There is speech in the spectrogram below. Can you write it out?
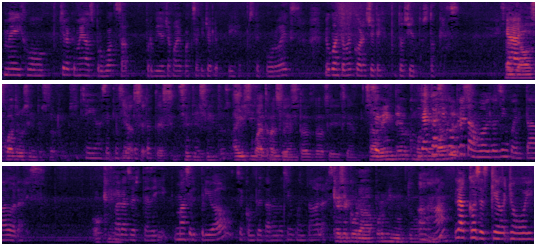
Me dijo, quiero que me das por WhatsApp, por videollamada de WhatsApp. Y yo le dije, pues te cobro extra. Me cuánto me cobras, yo le dije, 200 tokens. O sea, Ya. ya vas 400 tokens. Se iba a 700 tokens. 700. Ahí sí, ya cuántos. 400, 2 y 100. O sea, Se- 20 o como Ya 80 casi dólares. completamos los 50 dólares Ok. para hacerte ahí. Más el privado, se completaron los 50 dólares. Que se cobraba por minuto. Ajá. La cosa es que yo voy,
